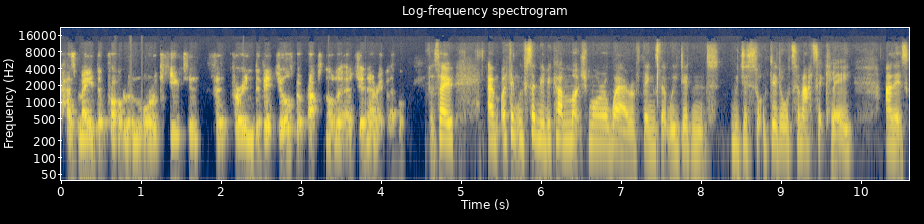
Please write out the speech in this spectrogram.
has made the problem more acute in, for, for individuals, but perhaps not at a generic level? So um, I think we've suddenly become much more aware of things that we didn't, we just sort of did automatically, and it's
